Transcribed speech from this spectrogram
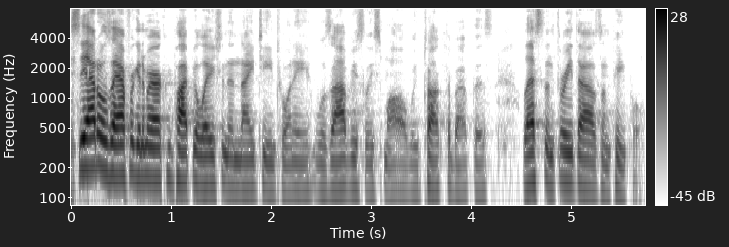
Seattle's African American population in 1920 was obviously small. We've talked about this, less than 3,000 people.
